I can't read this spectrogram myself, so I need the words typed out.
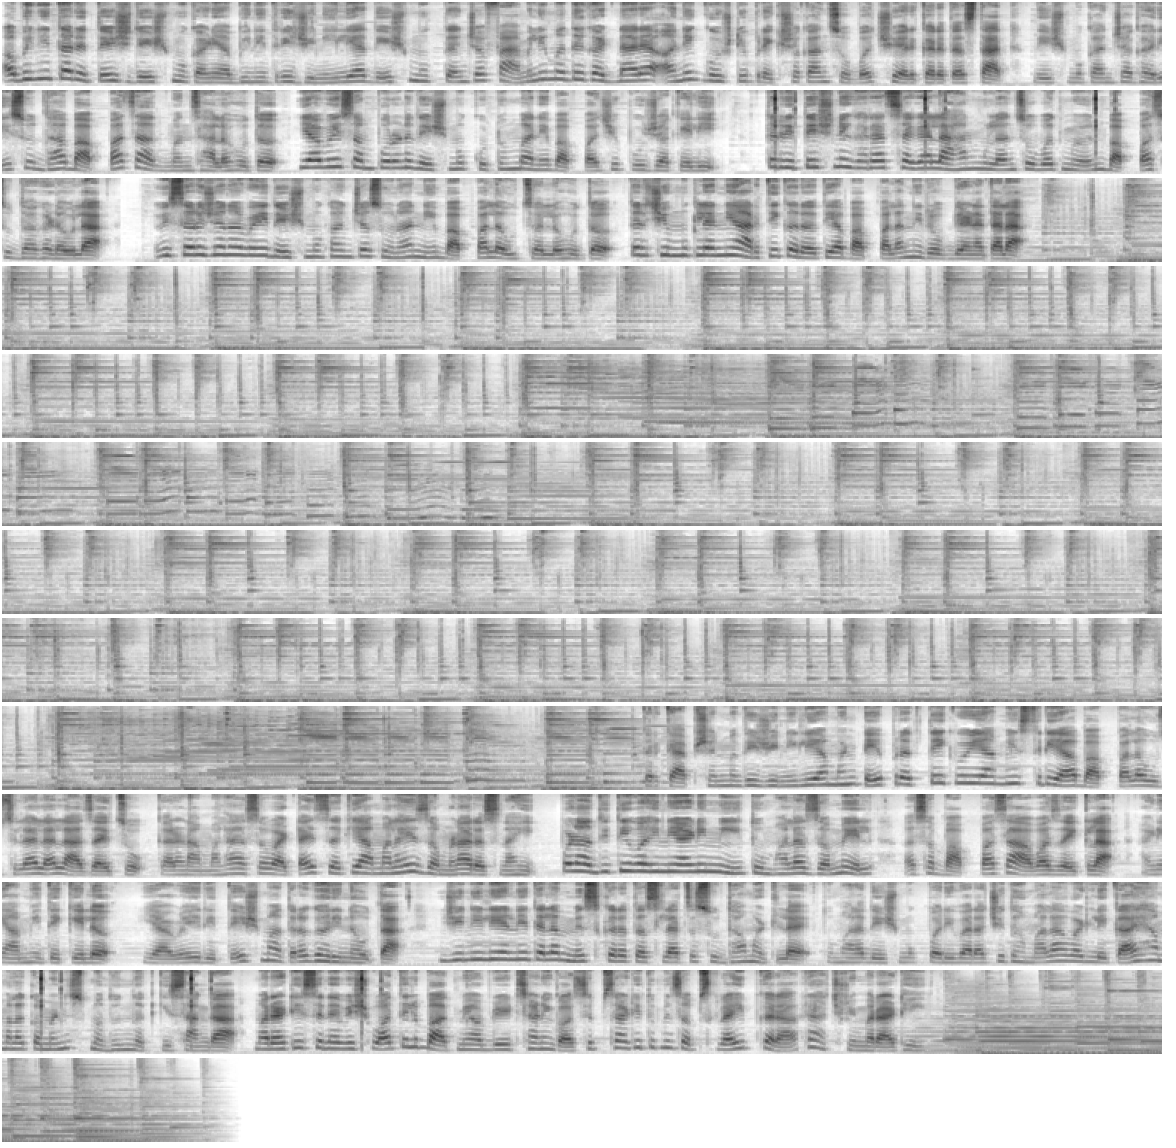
अभिनेता रितेश देशमुख आणि अभिनेत्री जिनिलिया देशमुख त्यांच्या फॅमिलीमध्ये घडणाऱ्या अनेक गोष्टी प्रेक्षकांसोबत शेअर करत असतात. देशमुखांच्या घरी सुद्धा बाप्पाचं आगमन झालं होतं. यावेळी संपूर्ण देशमुख कुटुंबाने बाप्पाची पूजा केली. तर रितेशने घरात सगळ्या लहान मुलांसोबत मिळून बाप्पा सुद्धा घडवला. विसर्जनावेळी देशमुखांच्या सुनांनी बाप्पाला उचललं होतं. तर चिमुकल्यांनी आरती करत या बाप्पाला निरोप देण्यात आला. कॅप्शनमध्ये जिनिलिया म्हणते प्रत्येक वेळी आम्ही स्त्रिया बाप्पाला उचलायला लाजायचो. कारण आम्हाला असं वाटायचं की आम्हाला हे जमणारच नाही. पण अदिती वहिनी आणि मी तुम्हाला जमेल असा बाप्पाचा आवाज ऐकला आणि आम्ही ते केलं. यावेळी रितेश मात्र घरी नव्हता. जिनिलियाने त्याला मिस करत असल्याचं सुद्धा म्हटलंय. तुम्हाला देशमुख परिवाराची धमाल आवडली काय हे आम्हाला कमेंट्स मधून नक्की सांगा. मराठी सिनेविश्वातील बातम्या अपडेट्स आणि गॉसिपसाठी तुम्ही सबस्क्राईब करा राजश्री मराठी.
